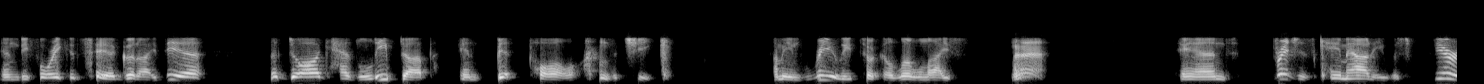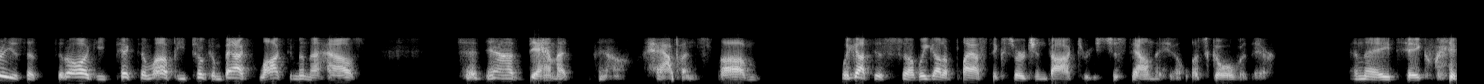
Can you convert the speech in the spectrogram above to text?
And before he could say a good idea, the dog had leaped up and bit Paul on the cheek. I mean, really took a little nice. And Bridges came out. He was furious at the dog. He picked him up. He took him back, locked him in the house. Said, "Yeah, damn it, you know, happens." Um, we got this. Uh, we got a plastic surgeon doctor. He's just down the hill. Let's go over there. And they take we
